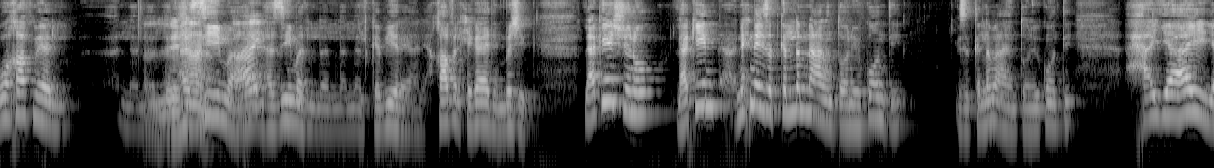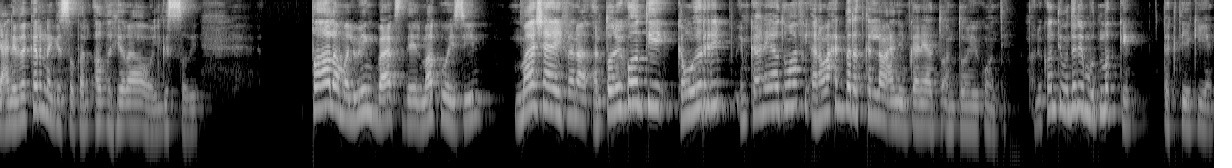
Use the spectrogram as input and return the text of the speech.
هو خاف من ال... ال- ال- الإهانة. الهزيمة أي. الهزيمة ال- ال- ال- الكبيرة يعني خاف الحكاية تنبشق لكن شنو؟ لكن نحن إذا تكلمنا عن أنطونيو كونتي إذا تكلمنا عن أنطونيو كونتي حي هاي يعني ذكرنا قصة الأظهرة والقصة دي. طالما ال wing backs ديل ما كويسين ما شايف أنا أنطونيو كونتي كمدرب إمكانياته ما في. أنا ما حقدر أتكلم عن امكانيات أنطونيو كونتي. أنطونيو كونتي مدرب متمكن تكتيكيا.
